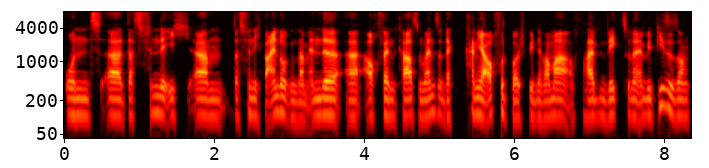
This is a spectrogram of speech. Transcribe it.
und äh, das finde ich, ähm, das finde ich beeindruckend am Ende, äh, auch wenn Carson Wentz, und der kann ja auch Football spielen, der war mal auf halbem Weg zu einer MVP-Saison,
